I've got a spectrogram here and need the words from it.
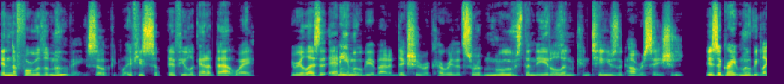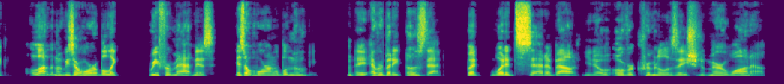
in the form of the movie. So, if you if you look at it that way, you realize that any movie about addiction recovery that sort of moves the needle and continues the conversation is a great movie. Like a lot of the movies are horrible. Like Reefer Madness is a horrible movie. Everybody knows that. But what it said about, you know, over criminalization of marijuana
